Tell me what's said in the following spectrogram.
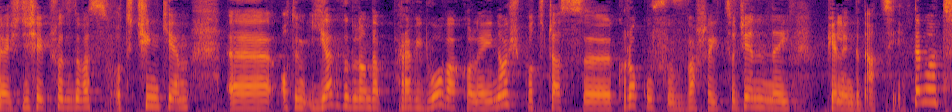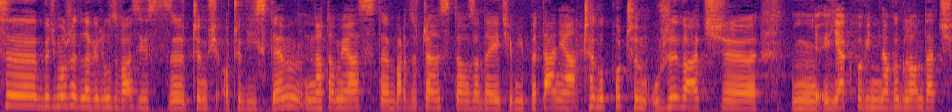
Cześć, dzisiaj przychodzę do Was z odcinkiem e, o tym, jak wygląda prawidłowa kolejność podczas e, kroków w Waszej codziennej pielęgnacji. Temat e, być może dla wielu z Was jest e, czymś oczywistym, natomiast e, bardzo często zadajecie mi pytania, czego po czym używać, jak powinna wyglądać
